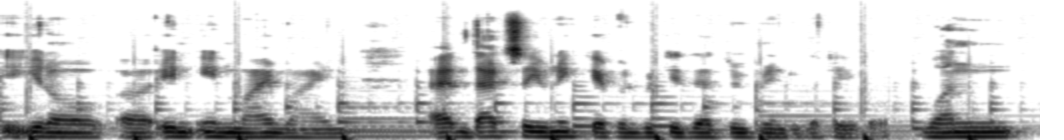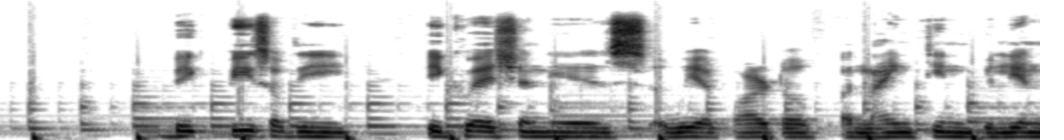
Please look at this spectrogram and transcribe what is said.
you know, uh, in in my mind, and that's a unique capability that we bring to the table. One big piece of the equation is we are part of a $19 billion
